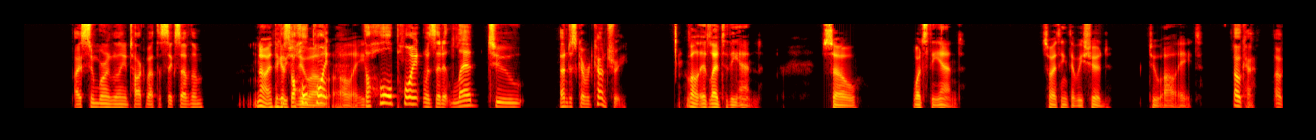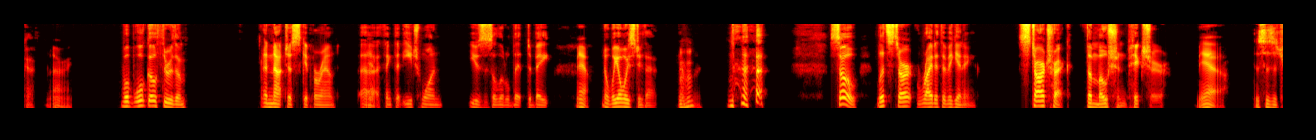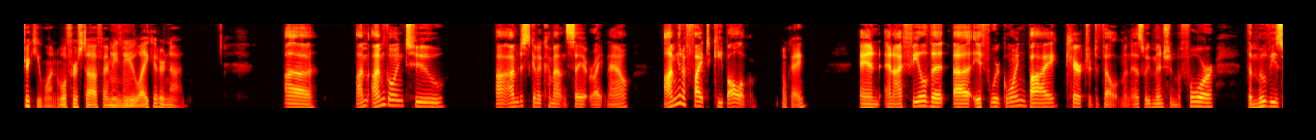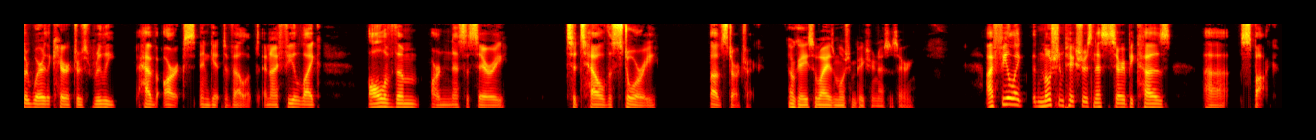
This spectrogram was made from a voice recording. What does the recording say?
I assume we're only going to talk about the six of them. No, I think Because we the whole all- point- all. The whole point was that it led to undiscovered country. Well, it led to the end. So, what's the end? So I think that we should do all eight. Okay, okay. All right. We'll we'll go through them, and not just skip around. Uh, Yeah. I think that each one uses a little bit debate. Yeah. No, we always do that. Mhm. mind. so let's start right at the beginning. Star Trek: The Motion Picture. Yeah. This is a tricky one. Well, first off, I mean, do Mhm. you like it or not? Uh, I'm I'm going to, uh, I'm just going to come out and say it right now. I'm going to fight to keep all of them. Okay. and and I feel that uh, if we're going by character development, as we've mentioned before, the movies are where the characters really have arcs and get developed, and I feel like all of them are necessary to tell the story of Star Trek. Okay, so why is motion picture necessary? I feel like motion picture is necessary because uh, Spock,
